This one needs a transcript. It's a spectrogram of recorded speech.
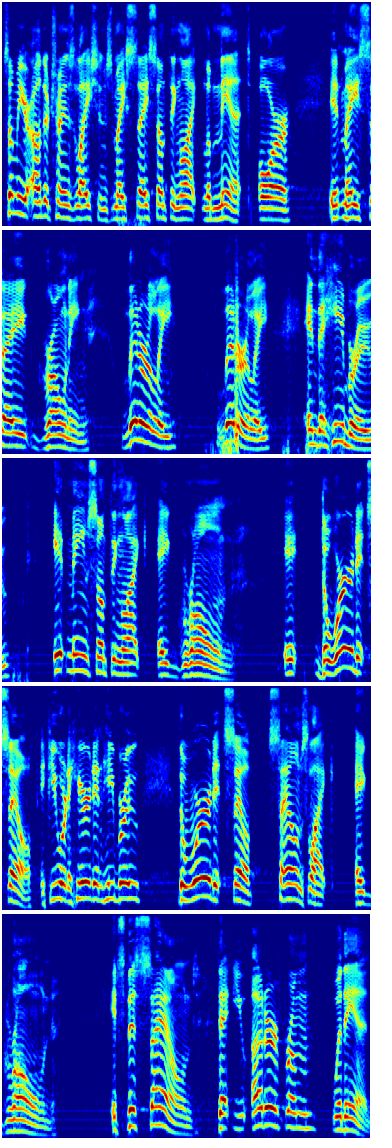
Some of your other translations may say something like lament, or it may say groaning. Literally, literally, in the Hebrew, it means something like a groan. It, the word itself, if you were to hear it in Hebrew, the word itself sounds like a groan. It's this sound that you utter from within.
